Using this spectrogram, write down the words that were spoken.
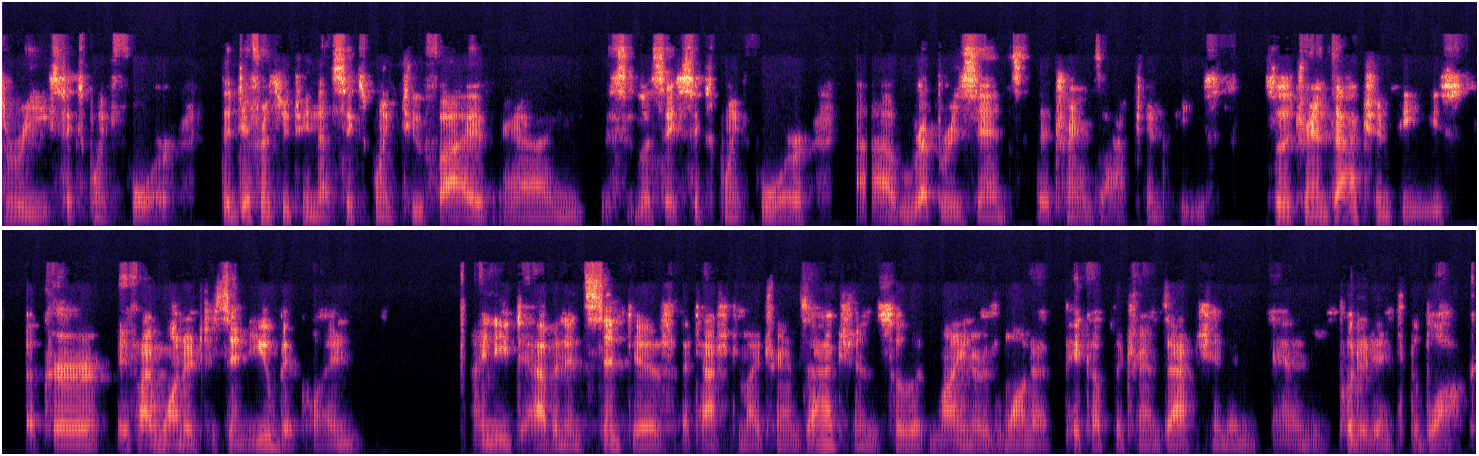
three, six point four. The difference between that 6.25 and let's say 6.4 uh, represents the transaction fees. So the transaction fees occur if I wanted to send you Bitcoin, I need to have an incentive attached to my transaction so that miners want to pick up the transaction and, and put it into the block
